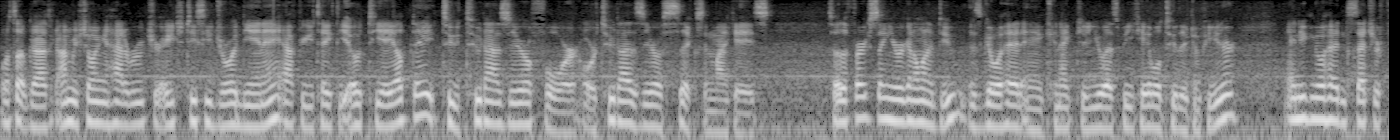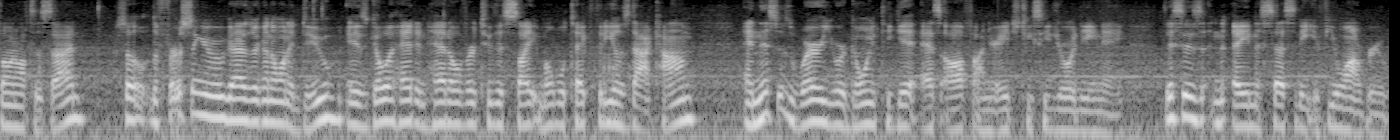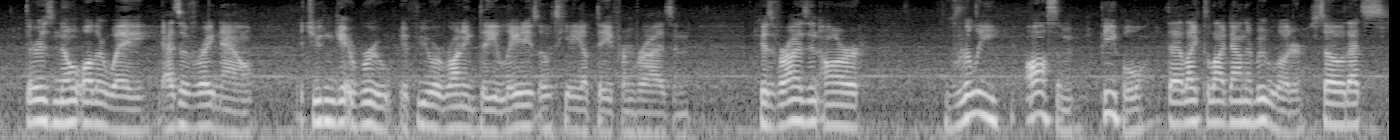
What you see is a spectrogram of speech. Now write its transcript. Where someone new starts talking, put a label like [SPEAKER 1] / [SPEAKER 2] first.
[SPEAKER 1] What's up guys, I'm going to be showing you how to root your HTC Droid DNA after you take the OTA update to 2.04 or 2.06 in my case. So the first thing you're going to want to do is go ahead and connect your USB cable to the computer and you can go ahead and set your phone off to the side. So the first thing you guys are going to want to do is go ahead and head over to the site mobiletechvideos.com and this is where you are going to get S off on your HTC Droid DNA. This is a necessity if you want root. There is no other way, as of right now, that you can get root if you are running the latest OTA update from Verizon. Because Verizon are really awesome people that like to lock down their bootloader. So that's,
